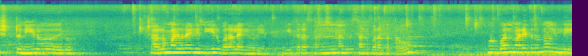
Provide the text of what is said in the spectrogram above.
ಇಷ್ಟು ನೀರು ಇದು ಚಾಲು ಮಾಡಿದ್ರೆ ಇಲ್ಲಿ ನೀರು ಬರಲ್ಲ ಆಗ್ಯಾವ್ರಿ ಈ ಥರ ಸಣ್ಣ ಅಂದ್ರೆ ಸಣ್ಣ ಬರಕತ್ತಾವು. ಬಂದ್ ಮಾಡಿದ್ರು ಇಲ್ಲಿ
